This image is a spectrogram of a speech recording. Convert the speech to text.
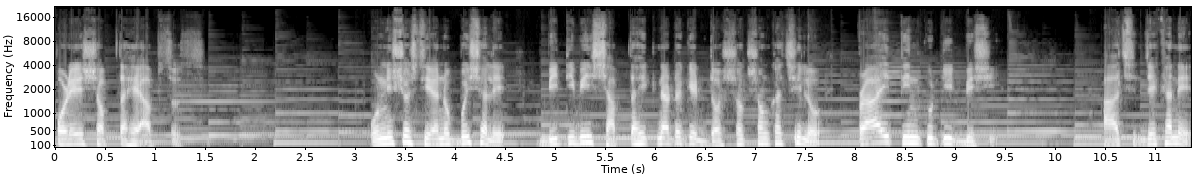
পরের সপ্তাহে আফসোস। উনিশশো ছিয়ানব্বই সালে বিটিভি সাপ্তাহিক নাটকের দর্শক সংখ্যা ছিল প্রায় তিন কোটির বেশি। আজ যেখানে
